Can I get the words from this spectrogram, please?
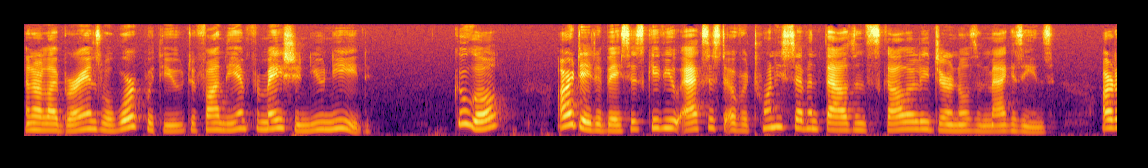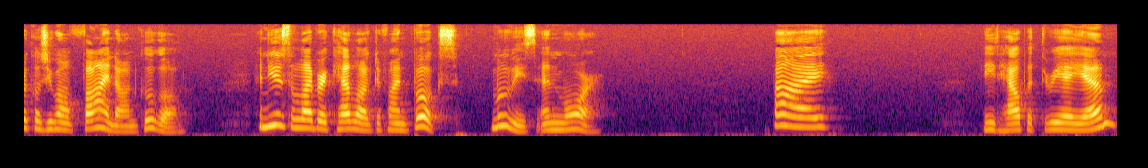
and our librarians will work with you to find the information you need. Google. Our databases give you access to over 27,000 scholarly journals and magazines, articles you won't find on Google and use the library catalog to find books, movies, and more. Bye! Need help at 3 a.m.?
